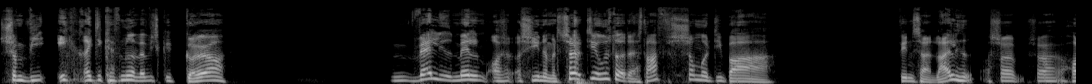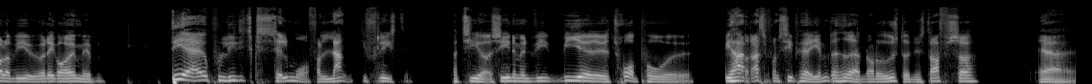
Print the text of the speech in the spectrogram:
som vi ikke rigtig kan finde ud af, hvad vi skal gøre, valget mellem at, at sige, når man så de har udstået deres straf, så må de bare finde sig en lejlighed, og så, så holder vi i øvrigt ikke øje med dem. Det er jo politisk selvmord for langt de fleste partier at sige, men vi, vi øh, tror på, øh, vi har et retsprincip herhjemme, der hedder, at når du har udstået din straf, så er,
